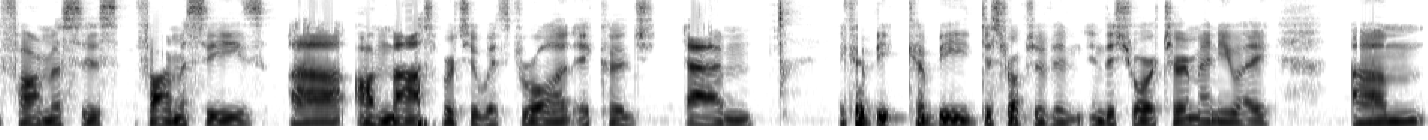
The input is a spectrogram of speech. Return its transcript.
pharmacies pharmacies uh, en masse were to withdraw it, it could um, it could be could be disruptive in, in the short term anyway. Um,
